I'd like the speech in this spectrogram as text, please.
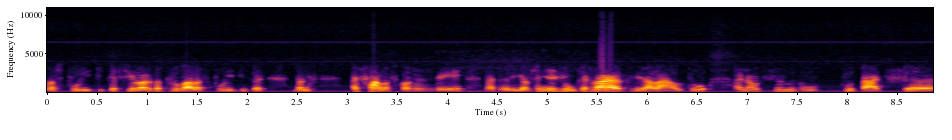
les polítiques, si a l'hora d'aprovar les polítiques, doncs es fan les coses bé. L'altre dia el senyor Juncker va cridar l'alto en els diputats eh,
